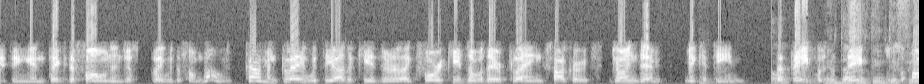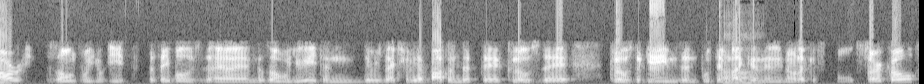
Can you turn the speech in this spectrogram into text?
sitting and take the phone and just play with the phone. No, come and play with the other kids. There are like four kids over there playing soccer. Join them, make a team. The table, the doesn't tables interfere. are in the zone where you eat. The table is uh, in the zone where you eat, and there is actually a button that uh, close the close the games and put them like Uh-huh. in, you know like a small circle.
